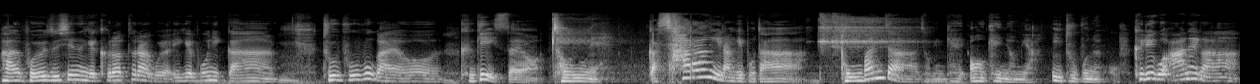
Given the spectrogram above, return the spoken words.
아, 보여주시는 게 그렇더라고요. 이게 보니까 음, 두 부부가요. 네. 그게 있어요. 전후에. 그러니까 사랑이라기보다 동반자적인 개, 어, 개념이야 이 두 분은 그리고 아내가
